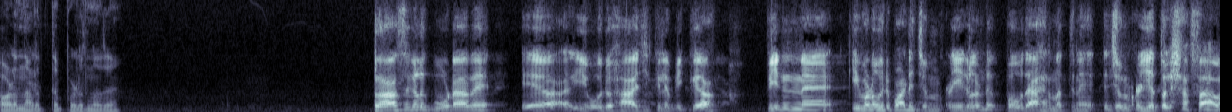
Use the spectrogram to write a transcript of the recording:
അവിടെ നടത്തപ്പെടുന്നത്? ക്ലാസ്സുകൾ കൂടാതെ ഈ ഒരു ഹാജിക്ക് ലഭിക്കുക പിന്നെ ഇവിടെ ഒരുപാട് ജംറിയകളുണ്ട് ഇപ്പൊ ഉദാഹരണത്തിന് ജംറിയത്തുൽ ഹഫാവ.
